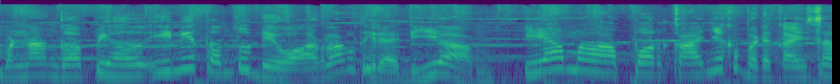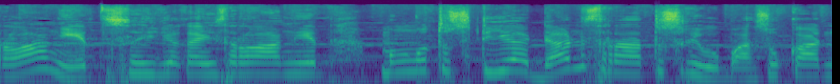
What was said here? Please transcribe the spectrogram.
Menanggapi hal ini tentu Dewa Erlang tidak diam. Ia melaporkannya kepada Kaisar Langit sehingga Kaisar Langit mengutus dia dan 100 ribu pasukan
